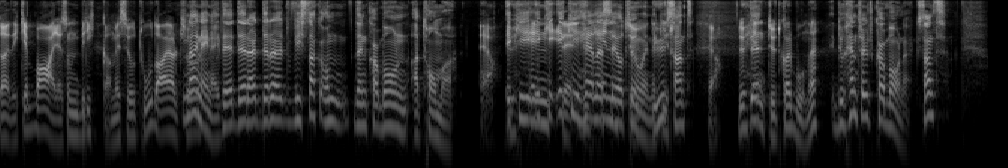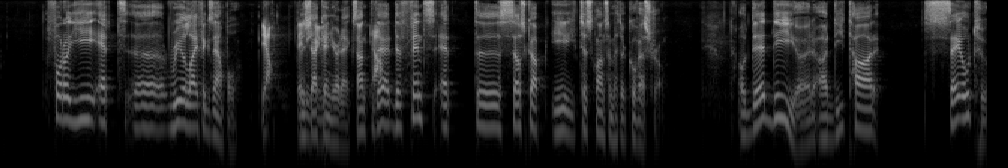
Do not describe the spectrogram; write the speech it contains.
da er det ikke bare sånn brikker med CO2, da er altså Nei, nei, nei. Det, det er, det er, vi snakker om den karbonatomet. Ja, Ikke, ikke, henter- ikke hele CO2-en, ikke sant? Ja, du henter ut karbonet. Du henter ut karbonet, ikke sant? For å gi et uh, real life example. Ja, det Hvis jeg liker kan vi. gjøre det. ikke sant? Ja. Det, det fins et selskap i Tyskland som heter Covestro. Og det de gjør, er de tar CO2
